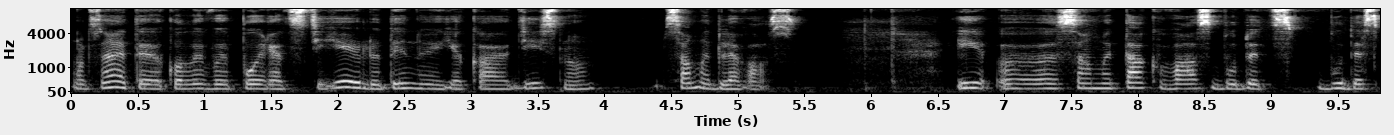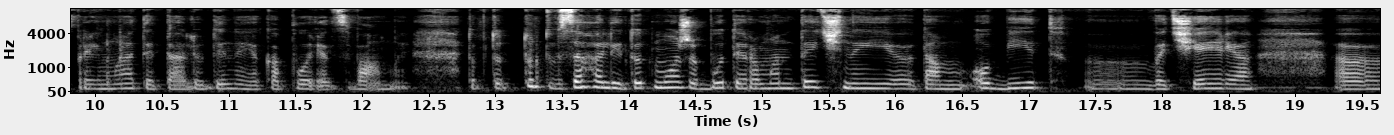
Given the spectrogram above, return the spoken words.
От знаєте, коли ви поряд з тією людиною, яка дійсно саме для вас. І е, саме так вас буде, буде сприймати та людина, яка поряд з вами. Тобто тут взагалі тут може бути романтичний е, там, обід, е, вечеря, е,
